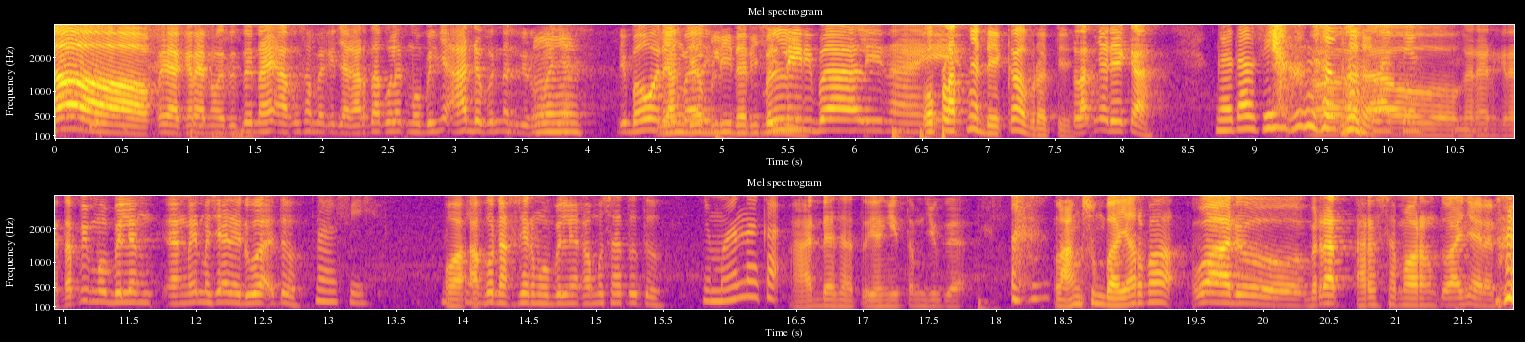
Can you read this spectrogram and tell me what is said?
Top, ya keren waktu itu naik aku sampai ke Jakarta aku lihat mobilnya ada bener di rumahnya. Dibawa dari Yang dia Bali. beli dari Beli sini. di Bali naik. Oh, platnya Deka berarti. Platnya Deka. Nggak tahu sih aku nggak Oh, tahu platnya. tahu, keren keren. Tapi mobil yang yang lain masih ada dua tuh. Masih. Wah, aku naksir mobilnya kamu satu tuh. Yang mana, Kak? Ada satu yang hitam juga. Langsung bayar, Pak. Waduh, berat harus sama orang tuanya nanti.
